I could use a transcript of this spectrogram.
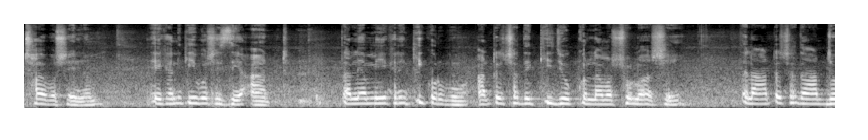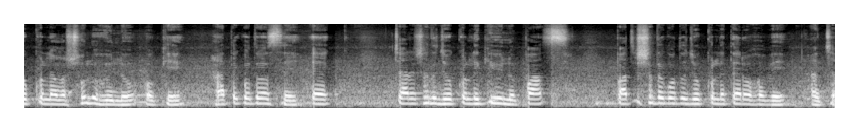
ছয় বসাইলাম এখানে কি বসেছি? আট। তাহলে আমি এখানে কি করব? আটের সাথে কি যোগ করলে আমার ষোলো আসে? তাহলে আটের সাথে আট যোগ করলে আমার ষোলো হইল, ওকে। হাতে কত আছে? এক। চারের সাথে যোগ করলে কি হইল? পাঁচ। পাঁচের সাথে কত যোগ করলে তেরো হবে? আচ্ছা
